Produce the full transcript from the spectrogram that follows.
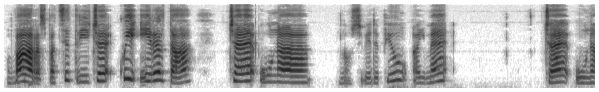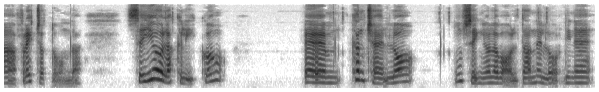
barra spaziatrice qui in realtà c'è una non si vede più ahimè c'è una freccia tonda. Se io la clicco ehm, cancello un segno alla volta nell'ordine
